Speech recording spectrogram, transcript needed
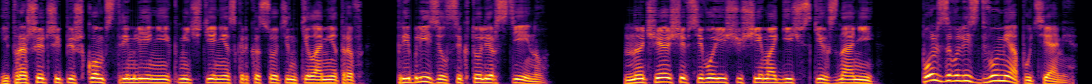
и прошедший пешком в стремлении к мечте несколько сотен километров, приблизился к Толерстейну. Но чаще всего ищущие магических знаний пользовались двумя путями.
